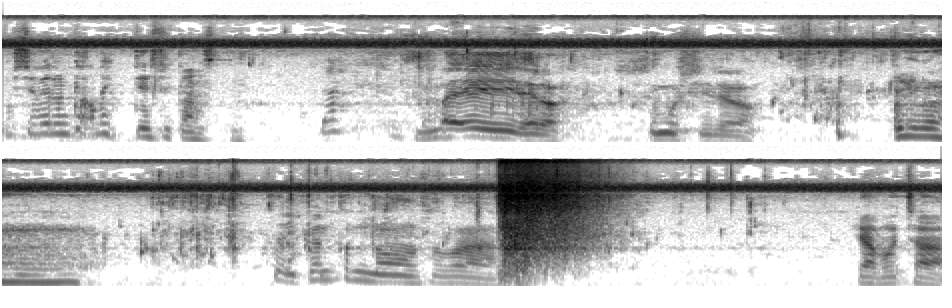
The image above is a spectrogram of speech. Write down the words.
Mesti bilang kak bete si kans tu. Ay, dalo. Sumusi dalo. So ikan penuh sobat. Bocah.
